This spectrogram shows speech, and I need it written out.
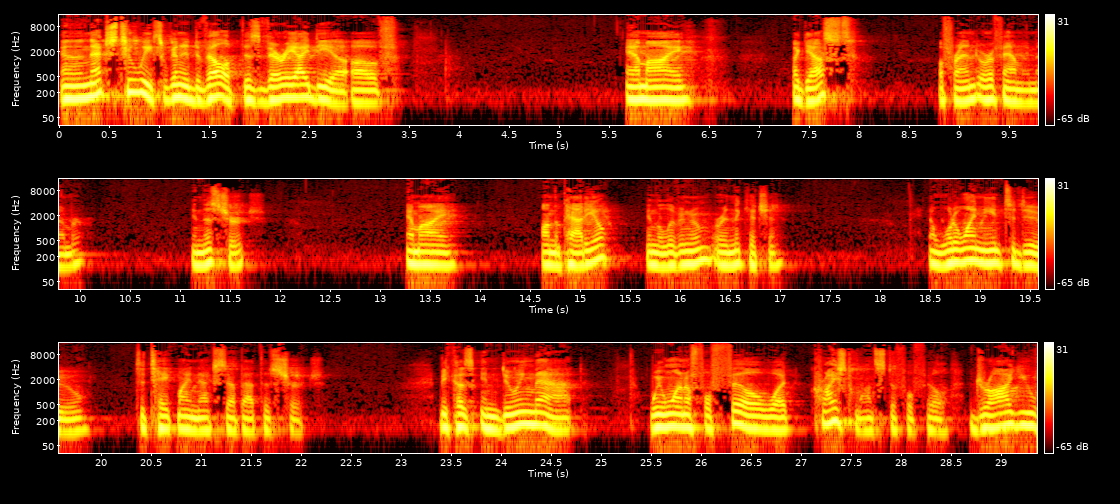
And in the next two weeks, we're going to develop this very idea of Am I a guest, a friend, or a family member in this church? Am I on the patio, in the living room, or in the kitchen? And what do I need to do to take my next step at this church? Because in doing that, we want to fulfill what Christ wants to fulfill draw you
